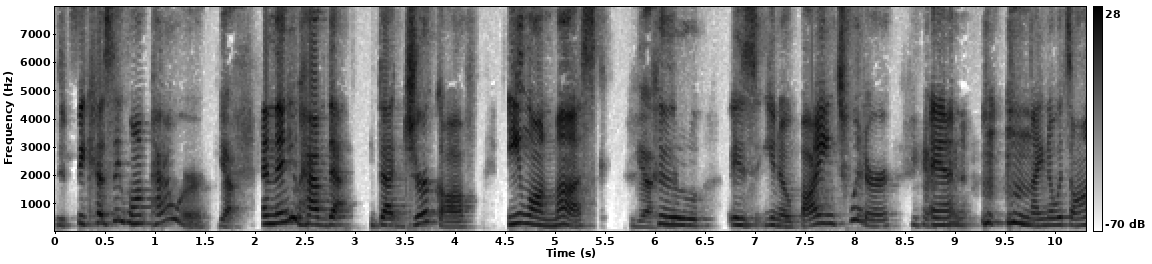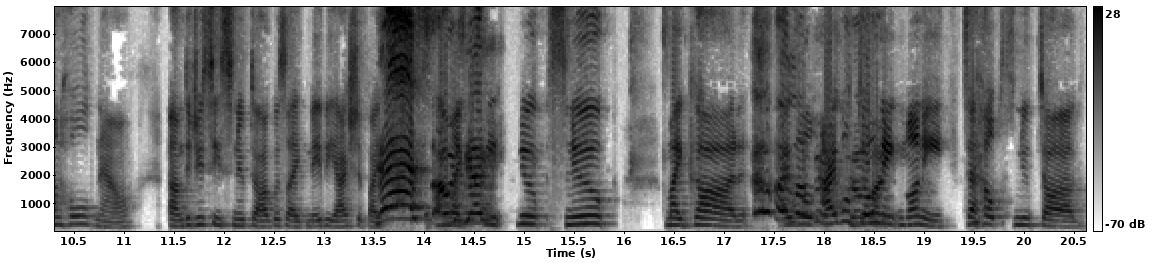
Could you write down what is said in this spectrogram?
because, because they want power. Yeah. And then you have that that jerk off Elon Musk yeah. who is, you know, buying Twitter yeah. and I know it's on hold now. Um, did you see Snoop Dogg was like, maybe I should buy Yes, I was like, Snoop, Snoop, my God, I, I will I will so donate much. money to help Snoop Dogg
